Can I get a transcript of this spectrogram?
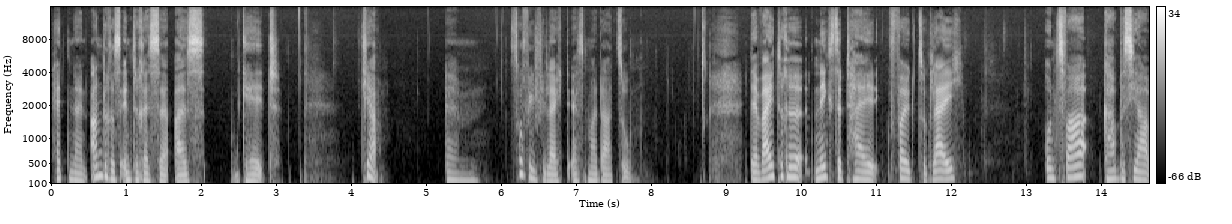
hätten ein anderes Interesse als Geld. Tja, ähm, so viel vielleicht erstmal dazu. Der weitere nächste Teil folgt sogleich. Und zwar gab es ja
